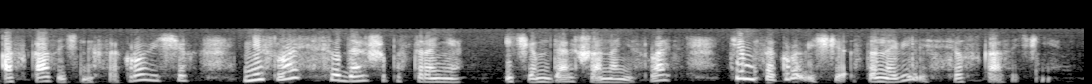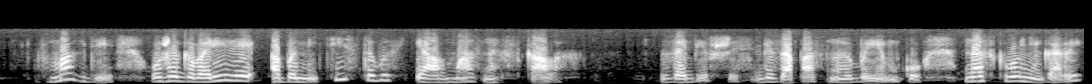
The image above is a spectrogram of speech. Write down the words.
о сказочных сокровищах неслась все дальше по стране, и чем дальше она неслась, тем сокровища становились все сказочнее в Махди уже говорили об аметистовых и алмазных скалах. Забившись в безопасную выемку на склоне горы,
